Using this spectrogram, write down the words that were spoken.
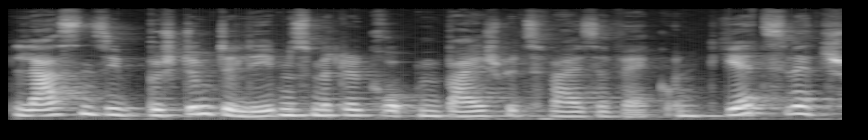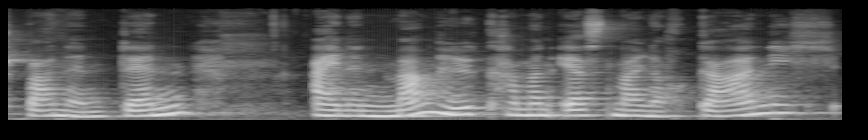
lassen Sie bestimmte Lebensmittelgruppen beispielsweise weg. Und jetzt wird spannend, denn einen Mangel kann man erstmal noch gar nicht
